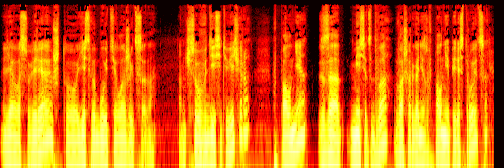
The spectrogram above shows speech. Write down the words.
я вас уверяю, что если вы будете ложиться там, часов в 10 вечера, вполне за месяц-два ваш организм вполне перестроится –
